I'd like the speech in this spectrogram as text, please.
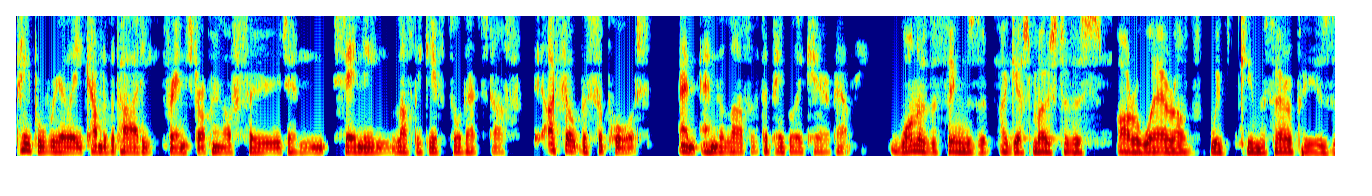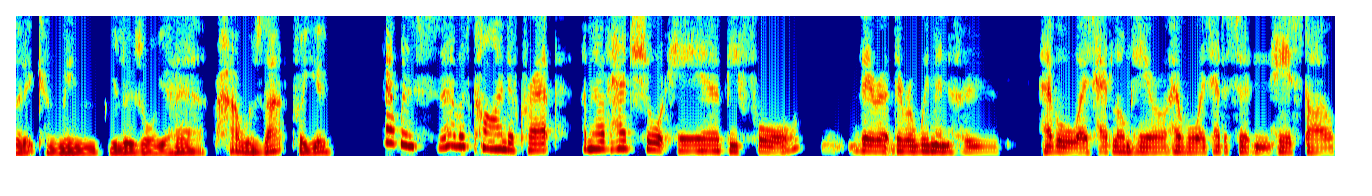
People really come to the party, friends dropping off food and sending lovely gifts, all that stuff. I felt the support and, and the love of the people who care about me. One of the things that I guess most of us are aware of with chemotherapy is that it can mean you lose all your hair. How was that for you? That was that was kind of crap. I mean, I've had short hair before. There are there are women who have always had long hair or have always had a certain hairstyle,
